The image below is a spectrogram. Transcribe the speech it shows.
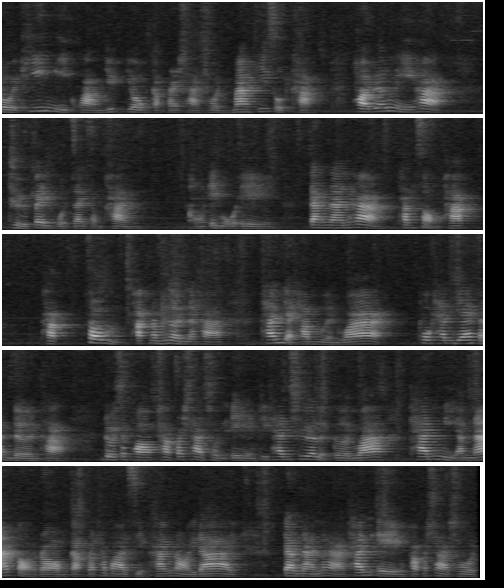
โดยที่มีความยึดโยงกับประชาชนมากที่สุดค่ะ พอเรื่องนี้ค่ะ ถือเป็นหัวใจสำคัญของ MOA ดังนั้นค่ะ ทั้งสองพักพักส้มพักน้ำเงินนะคะ ท่านอย่าทำเหมือนว่าพวกท่านแยกกันเดินค่ะ โดยเฉพาะพรรคประชาชนเองที่ท่านเชื่อเหลือเกินว่า ท่านมีอำนาจต่อรองกับรัฐบาลเสียงข้างน้อยได้ ดังนั้นค่ะท่านเองพรรคประชาชน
